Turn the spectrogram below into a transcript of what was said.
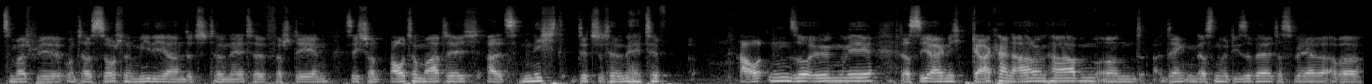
zum Beispiel unter Social Media ein Digital Native verstehen, sich schon automatisch als nicht Digital Native outen, so irgendwie, dass sie eigentlich gar keine Ahnung haben und denken, dass nur diese Welt das wäre, aber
